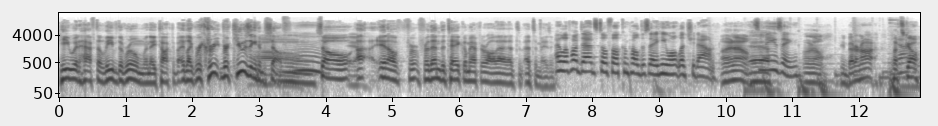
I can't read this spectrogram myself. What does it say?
he would have to leave the room when they talked about like recru- recusing himself. Oh. So uh, you know, for, for them to take him after all that, that's that's amazing. I love how Dad still felt compelled to say he won't let you down. I know. It's amazing. I know. He better not. Let's Yeah. go.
